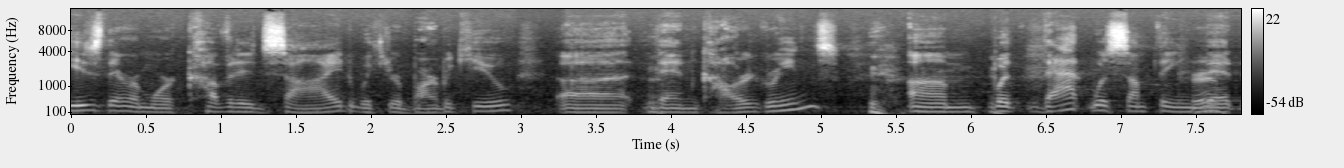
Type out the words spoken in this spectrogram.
is there a more coveted side with your barbecue uh, than collard greens? Um, but that was something True. that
